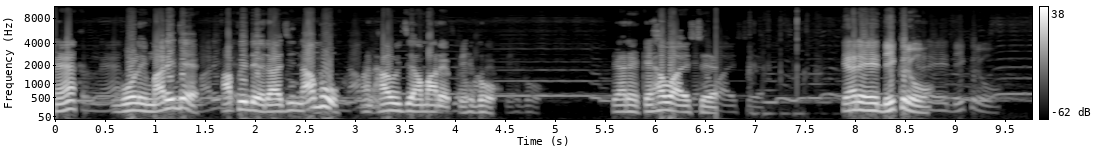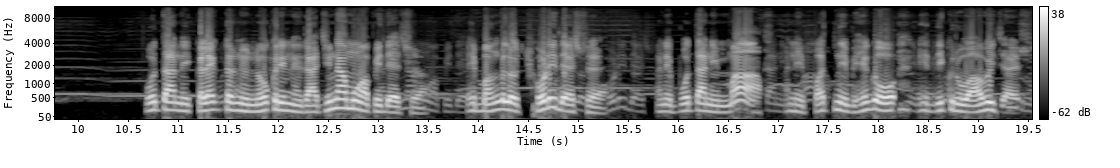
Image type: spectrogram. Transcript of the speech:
ને ગોળી મારી દે, આપી દે રાજીનામું અને આવી જે અમારે ભેગો. ત્યારે કહેવાય છે, ત્યારે એ દીકરો પોતાની કલેક્ટરની નોકરીને રાજીનામું આપી દે છે. એ બંગલો છોડી દેશે અને પોતાની માં અને પત્ની ભેગો એ દીકરો આવી જાય છે.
